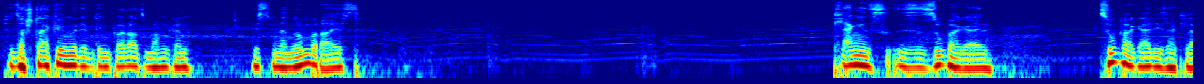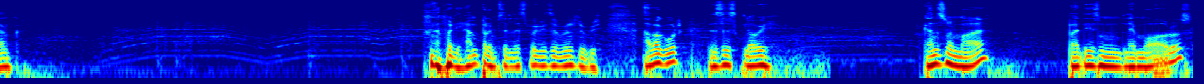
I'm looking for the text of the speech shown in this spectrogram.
Ich finde es auch stark, wie man mit dem Ding Burnouts machen kann. Wie es den dann rumreißt. Klang ist, ist super geil. Super geil, dieser Klang. Aber die Handbremse lässt wirklich so wünschen übrig. Aber gut, das ist, glaube ich, ganz normal bei diesen Le Mans Autos.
